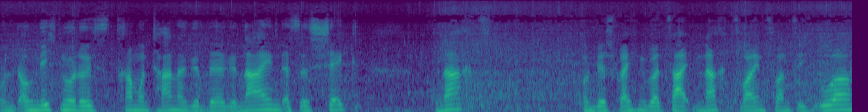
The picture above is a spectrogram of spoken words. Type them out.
und auch nicht nur durchs Tramontana-Gebirge. Nein, es ist schick. Nachts, und wir sprechen über Zeiten nach 22 Uhr,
